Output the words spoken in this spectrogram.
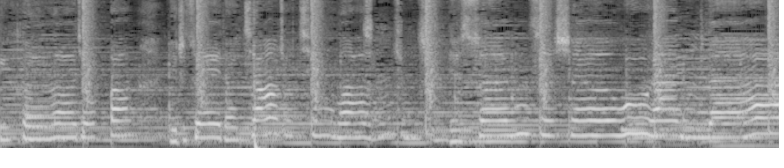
你喝酒吧，一直醉到讲出青蛙，也算此生无憾呐。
